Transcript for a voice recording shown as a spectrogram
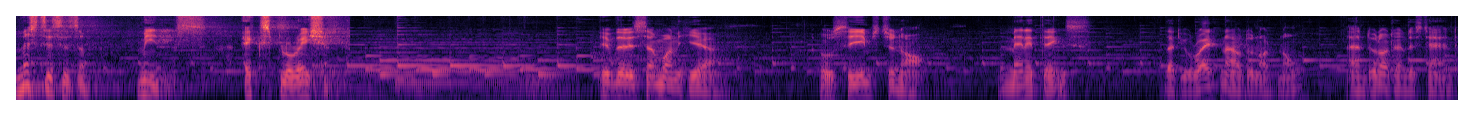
Mysticism means exploration. If there is someone here who seems to know many things that you right now do not know and do not understand,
